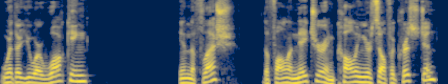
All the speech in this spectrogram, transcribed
whether you are walking in the flesh, the fallen nature, and calling yourself a Christian.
